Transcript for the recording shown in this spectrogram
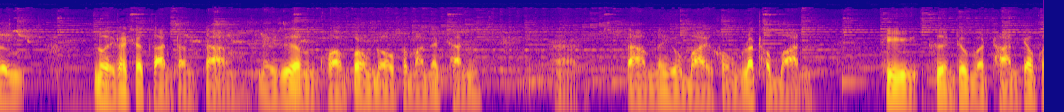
ทั้งหน่วยราชการต่างๆ ในเรื่องความปรองดองสมานฉันท์ตามนโยบายของรัฐบาล ที่เขื่อนชลประทานเจ้าพ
